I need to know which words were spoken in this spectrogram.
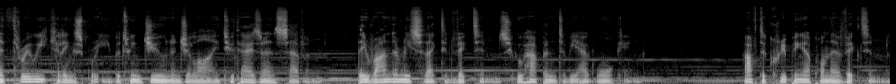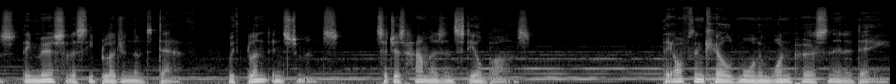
a three week killing spree between June and July 2007, they randomly selected victims who happened to be out walking. After creeping up on their victims, they mercilessly bludgeoned them to death with blunt instruments, such as hammers and steel bars. They often killed more than one person in a day,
